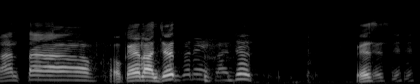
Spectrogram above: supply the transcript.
Mantap. Oke, lanjut. Lanjut. Wis. Yes.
